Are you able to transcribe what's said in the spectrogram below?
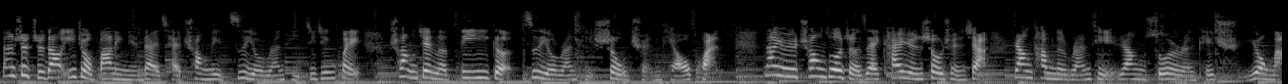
但是直到一九八零年代才创立自由软体基金会，创建了第一个自由软体授权条款。那由于创作者在开源授权下，让他们的软体让所有人可以取用嘛，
